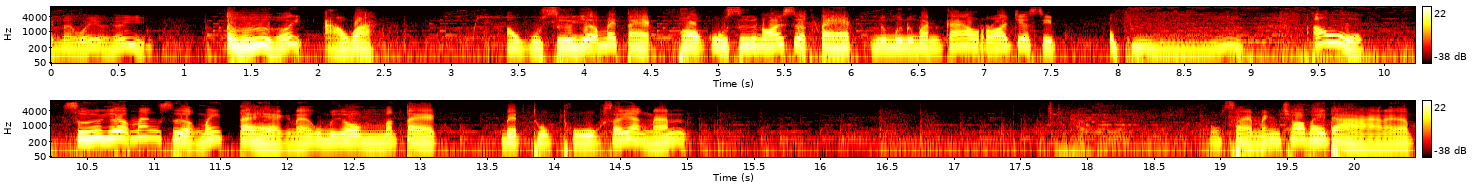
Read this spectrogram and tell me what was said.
นหน่อยเว้ยเฮ้ยเออเฮ้ยเอาว่ะเอากูซื้อเยอะไม่แตก พอกูซื้อน้อยเสือกแตกหนึ่งหมื่นหนึ่งพันเก้าร้อยเจ็ดสิบโอ้โหเอ้า ซื้อเยอะแม่งเสือกไม่แตกนะคุณผู้ชมมันแตกเบ็ดถูกๆซะอย่างนั้นสงสัยแม่งชอบให้ด่านะครับ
